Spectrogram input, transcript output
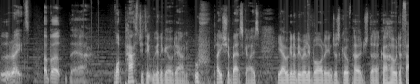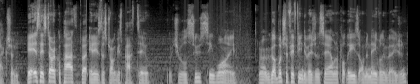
right about there. What path do you think we're going to go down? Oof, place your bets, guys. Yeah, we're going to be really boring and just go purge the Kodoha faction. It is the historical path, but it is the strongest path too, which you will soon see why. All right, we've got a bunch of 15 divisions here. I'm going to put these on a naval invasion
